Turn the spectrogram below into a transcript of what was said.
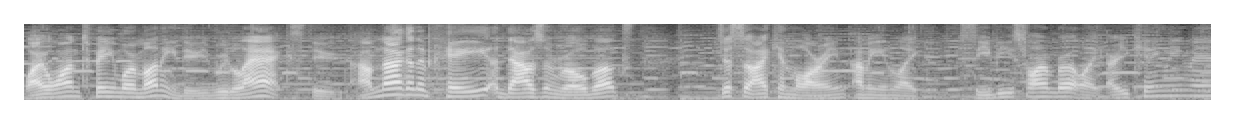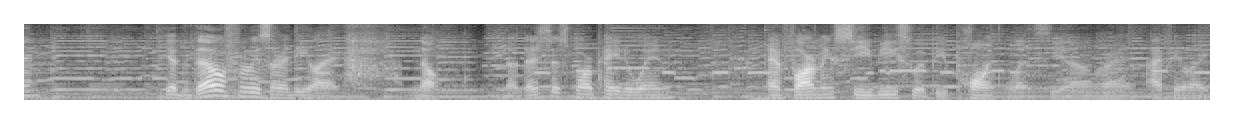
why want to pay more money, dude? Relax, dude. I'm not gonna pay a thousand Robux just so I can marine. I mean, like, CB's farm, bro? Like, are you kidding me, man? Yeah, the Devil Fruit is already like, no. No, there's just more pay to win. And farming CBs would be pointless, you know, right? I feel like.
